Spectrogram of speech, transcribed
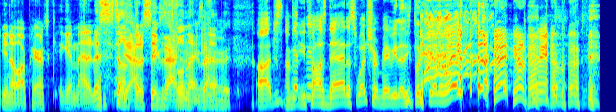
you know, our parents get mad at us, tell us to go to sleep at exactly, school night. you know? Exactly. Uh, just I mean, you it- toss dad a sweatshirt, maybe that he looks the other way. You know what I mean?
